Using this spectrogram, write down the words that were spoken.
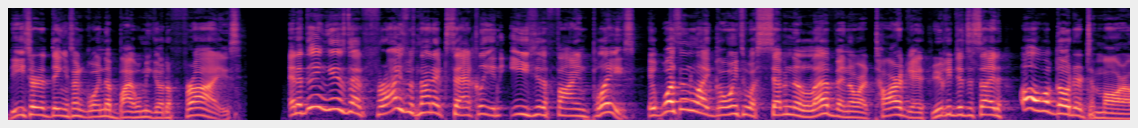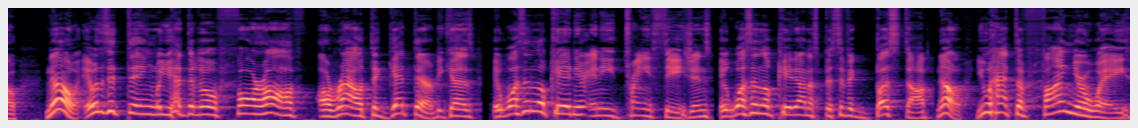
these are the things I'm going to buy when we go to Fry's. And the thing is that Fry's was not exactly an easy to find place. It wasn't like going to a 7 Eleven or a Target. You could just decide, oh, we'll go there tomorrow. No, it was a thing where you had to go far off a route to get there because it wasn't located near any train stations. It wasn't located on a specific bus stop. No, you had to find your way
